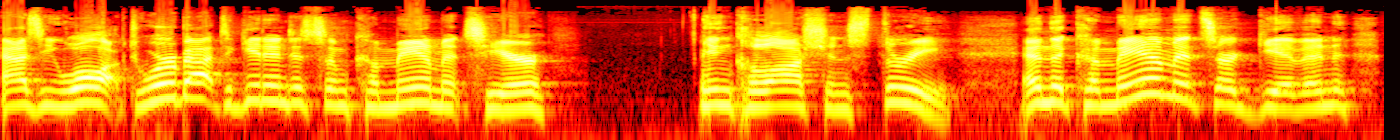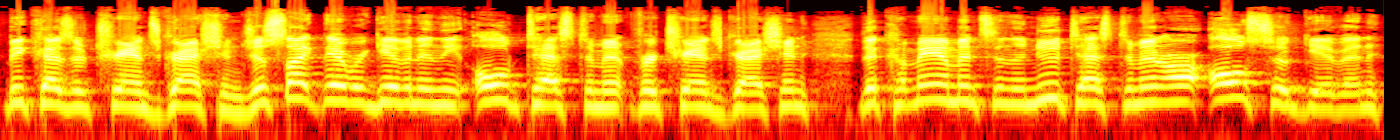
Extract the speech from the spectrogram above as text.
as he walked. We're about to get into some commandments here in Colossians 3. And the commandments are given because of transgression. Just like they were given in the Old Testament for transgression, the commandments in the New Testament are also given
